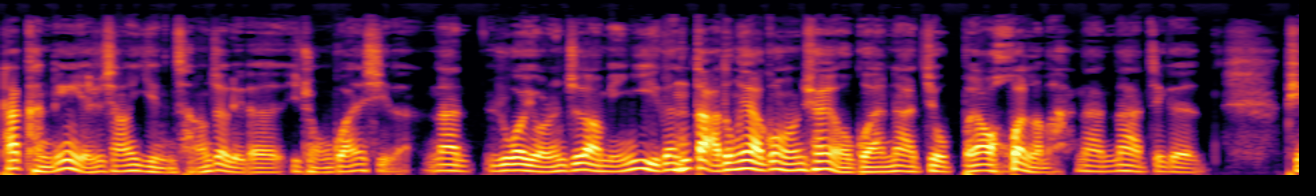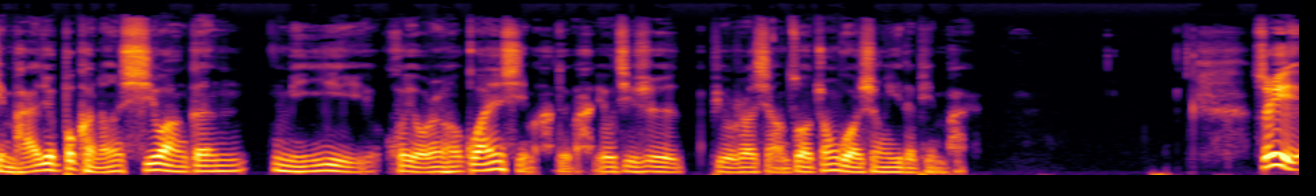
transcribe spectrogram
他肯定也是想隐藏这里的一种关系的。那如果有人知道民意跟大东亚共荣圈有关，那就不要混了嘛。那那这个品牌就不可能希望跟民意会有任何关系嘛，对吧？尤其是比如说想做中国生意的品牌。所以，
